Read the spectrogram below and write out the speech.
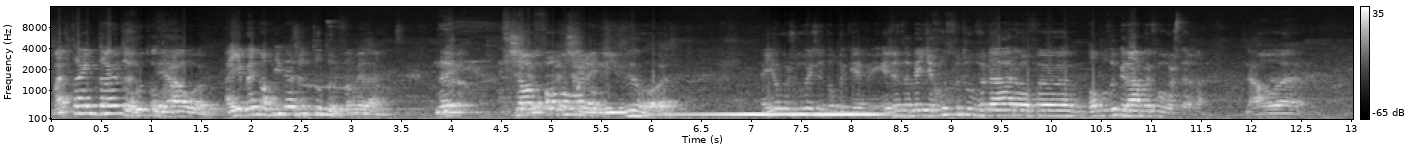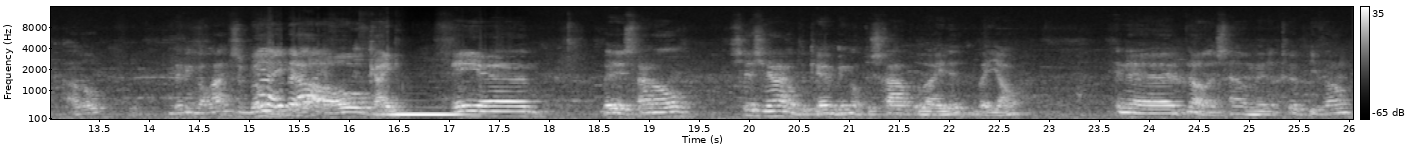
Martijn Tuiten. Goed onthouden. En je bent nog niet naar zo'n toeter vanmiddag. Nee, nou scheelt mee. niet veel hoor. En jongens, hoe is het op de camping? Is het een beetje goed vertoeven daar of eh, wat moet ik me daarbij voorstellen? Nou, eh, hallo. Ben ik nog? Ja, je bent Ja, oh, kijk. Nee, eh, we staan al zes jaar op de camping op de Schapenweide bij Jan. En eh, nou, dan staan we met een clubje van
